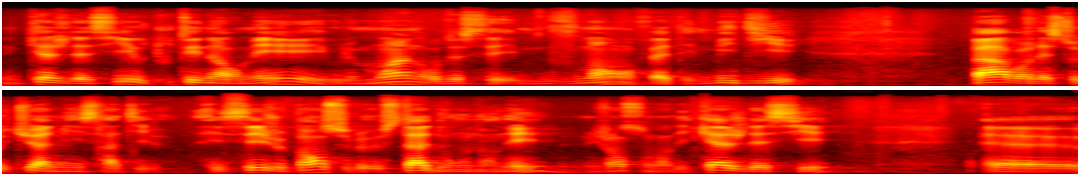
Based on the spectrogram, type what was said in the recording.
une cage d'acier où tout est normé où le moindre de ces mouvements en fait est médié par la structure administrative. Et c'est, je pense, le stade où on en est. Les gens sont dans des cages d'acier. Euh,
